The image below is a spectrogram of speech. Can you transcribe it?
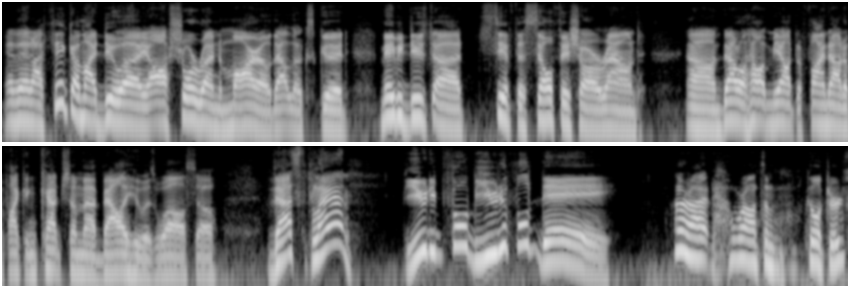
And then I think I might do a offshore run tomorrow. That looks good. Maybe do uh, see if the sailfish are around. Um, that'll help me out to find out if I can catch some uh, ballyhoo as well. So that's the plan. Beautiful, beautiful day. All right, we're on some pilchards.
